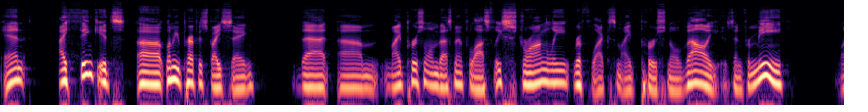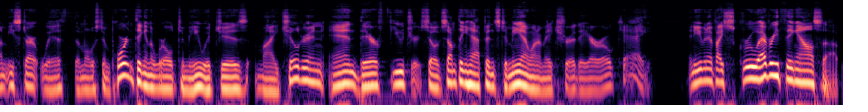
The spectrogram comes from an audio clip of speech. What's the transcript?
And I think it's, uh, let me preface by saying that um, my personal investment philosophy strongly reflects my personal values. And for me, let me start with the most important thing in the world to me, which is my children and their future. So if something happens to me, I want to make sure they are okay. And even if I screw everything else up,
